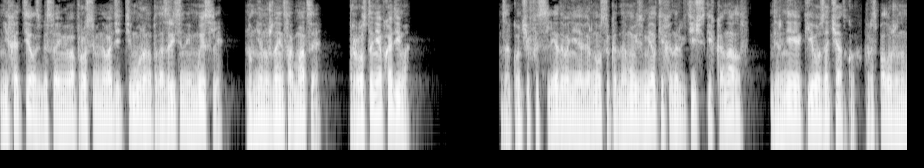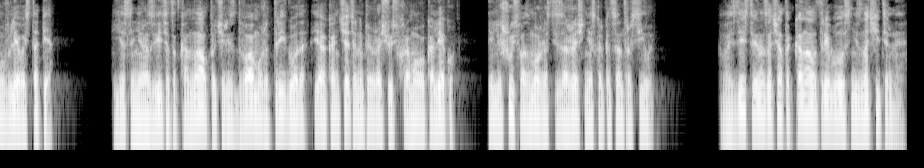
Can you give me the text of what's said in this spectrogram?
не хотелось бы своими вопросами наводить Тимура на подозрительные мысли, но мне нужна информация. Просто необходимо. Закончив исследование, я вернулся к одному из мелких энергетических каналов, вернее, к его зачатку, расположенному в левой стопе. Если не развить этот канал, то через два, может, три года я окончательно превращусь в хромого калеку и лишусь возможности зажечь несколько центров силы. Воздействие на зачаток канала требовалось незначительное,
